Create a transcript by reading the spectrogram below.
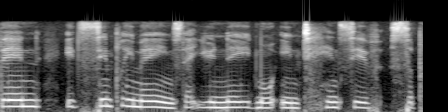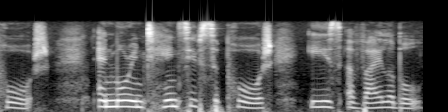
then it simply means that you need more intensive support. And more intensive support is available.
